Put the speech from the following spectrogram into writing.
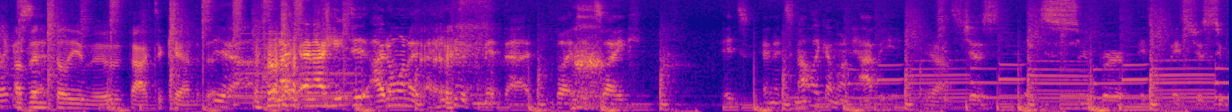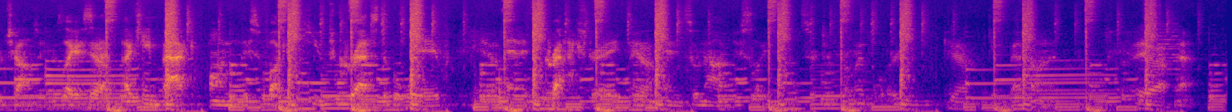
like I Up said, until you moved back to Canada. yeah. And I, and I hate to I don't want to I hate to admit that, but it's like it's and it's not like I'm unhappy. Yeah. It's just it's super it's it's just super challenging. Because like I said, Yeah. I came back on this fucking huge crest of a wave Yeah. and it crashed, right? Yeah. And, and so now I'm just like searching for my board and Yeah. getting back on it. Yeah. it.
